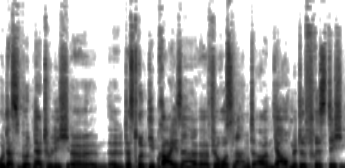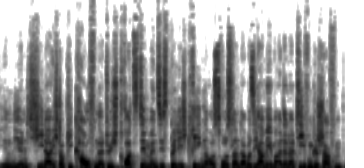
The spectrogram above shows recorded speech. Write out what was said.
und das wird natürlich, äh, äh, das drückt die Preise äh, für Russland, äh, ja auch mittelfristig Indien, China. Ich glaube, die kaufen natürlich trotzdem, wenn sie es billig kriegen aus Russland, aber sie haben eben Alternativen geschaffen,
